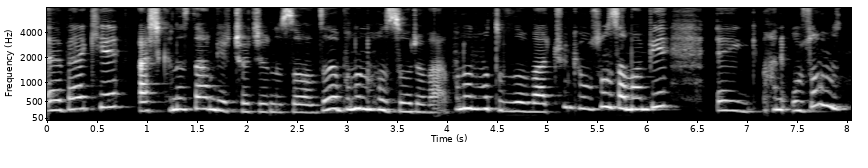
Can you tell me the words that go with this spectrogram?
Ee, belki aşkınızdan bir çocuğunuz oldu. Bunun huzuru var. Bunun mutluluğu var. Çünkü uzun zaman bir e, hani uzun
